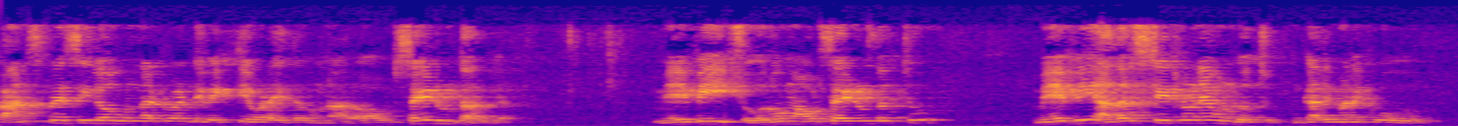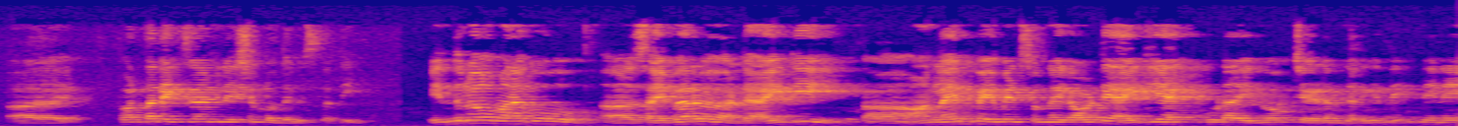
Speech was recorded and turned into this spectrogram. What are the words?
కాన్స్పిరసీలో ఉన్నటువంటి వ్యక్తి ఎవరైతే ఉన్నారో అవుట్ సైడ్ ఉంటారు మేబీ షోరూమ్ అవుట్ సైడ్ ఉండొచ్చు. మేబీ అదర్ స్టేట్లోనే ఉండొచ్చు. ఇంకా అది మనకు ఫర్దర్ ఎగ్జామినేషన్లో తెలుస్తుంది. ఇందులో మనకు సైబర్ అంటే ఐటీ ఆన్లైన్ పేమెంట్స్ ఉన్నాయి కాబట్టి ఐటీ యాక్ట్ కూడా ఇన్వోక్ చేయడం జరిగింది. దీన్ని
